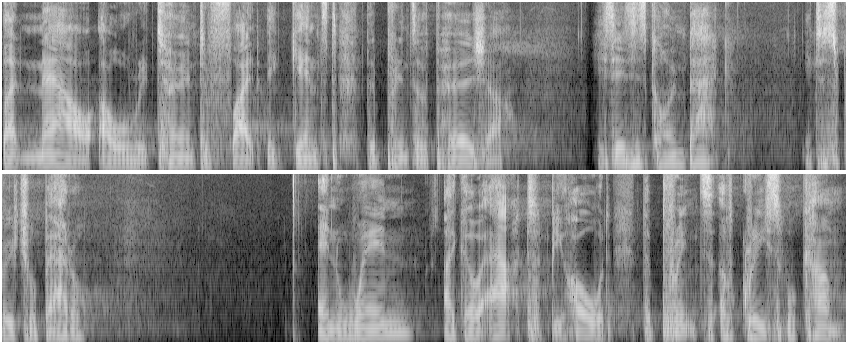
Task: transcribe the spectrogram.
But now I will return to fight against the prince of Persia. He says he's going back into spiritual battle. And when I go out, behold, the prince of Greece will come.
